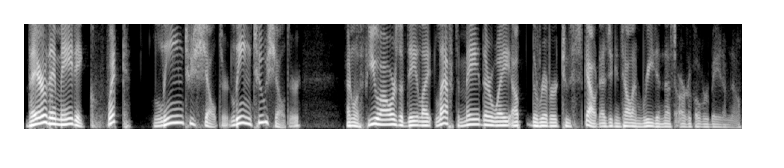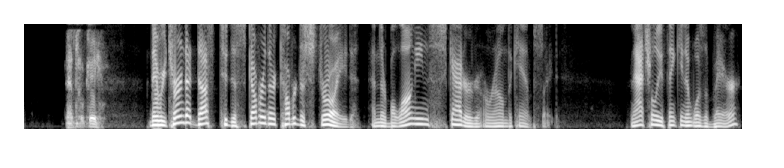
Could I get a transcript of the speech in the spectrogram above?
There they made a quick lean to shelter, lean to shelter, and with few hours of daylight left, made their way up the river to scout. As you can tell, I'm reading this article verbatim now. That's okay. They returned at dusk to discover their cover destroyed and their belongings scattered around the campsite. Naturally, thinking it was a bear,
